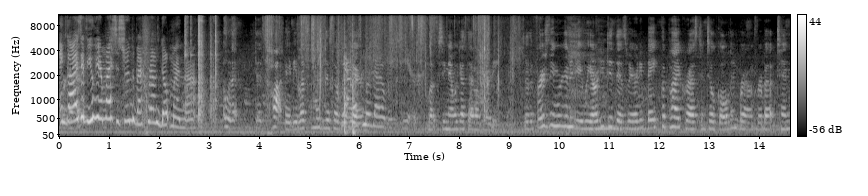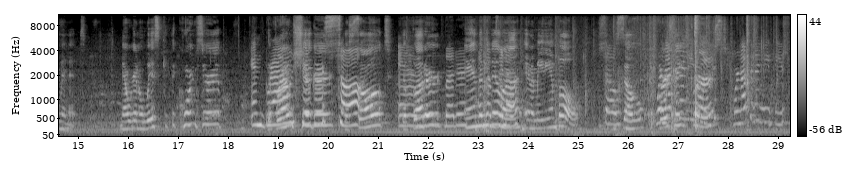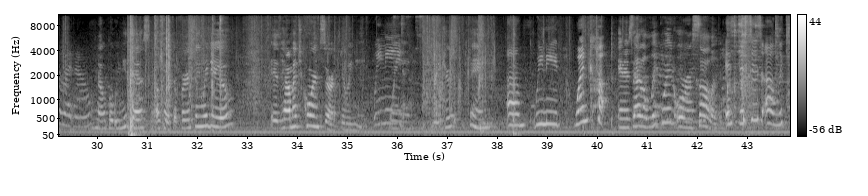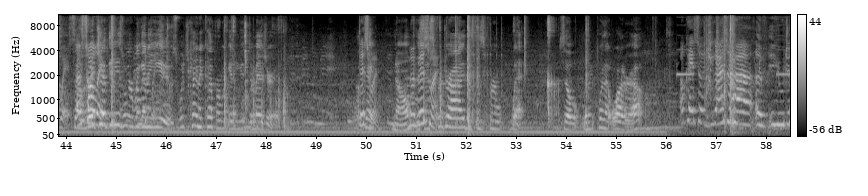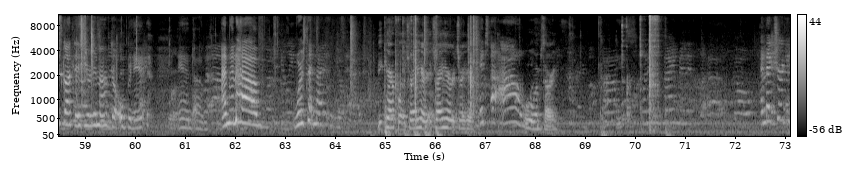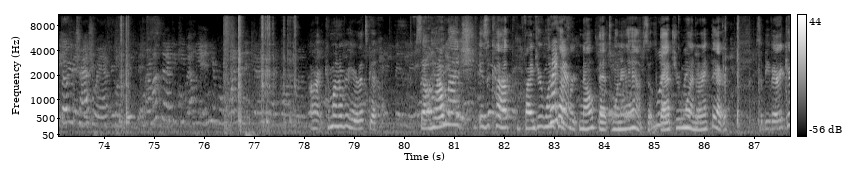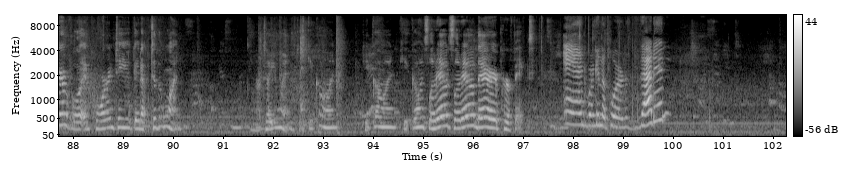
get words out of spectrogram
And guys, if you hear my sister in the background, don't mind that. oh, that that's hot, baby. Let's move this over Yeah, here. let's move that over here. Look, see now we got that all ready. So the first thing we're gonna do, we already did this. We already baked the pie crust until golden brown for about 10 minutes. Now we're gonna whisk the corn syrup, And brown, brown sugar, sugar, salt, the salt, the butter, butter, and the vanilla in a medium bowl. So So we're first not gonna things need first. these. We're not gonna need these for right now. No, but we need this. Okay, the first thing we do is how much corn syrup do we need? We We need need, read your thing. Um we need one cup. And is that a liquid or a solid? Is this is a liquid? So a solid. which of these were we going to use? Which kind of cup are we going to use to measure it? This Okay. one. No, No, this, this is one. for dry. This is for wet. So let me pour that water out. Okay, so you guys have if you just got this, you're gonna have to open it, and um, I'm gonna have. Where's that knife we just had? Be careful. It's right here. It's right here. It's right here. It's a ow. Oh, I'm sorry. When it was nine minutes, uh, so And make sure to throw your trash away after you do this. Grandma said I could keep Elliot in here for one minute. Then I said I'd go in one All right, come on over here. That's good. So how much is a cup? Find your one Right cup. there. For, no, that's one and a half. So One, that's your right one there. right there. So be very careful and pour until you get up to the one. And I'll tell you when. Just keep going. Keep going. Keep going. Slow down. Slow down. There. Perfect. And we're gonna pour that in,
